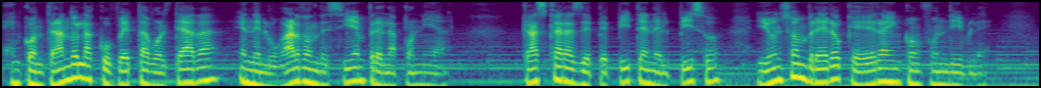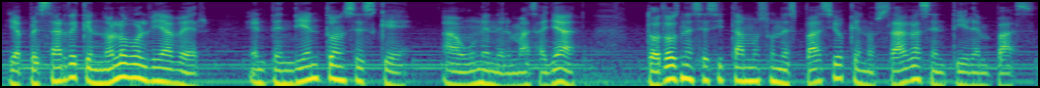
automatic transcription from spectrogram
encontrando la cubeta volteada en el lugar donde siempre la ponía, cáscaras de pepita en el piso y un sombrero que era inconfundible, y a pesar de que no lo volví a ver, entendí entonces que, aún en el más allá, todos necesitamos un espacio que nos haga sentir en paz.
